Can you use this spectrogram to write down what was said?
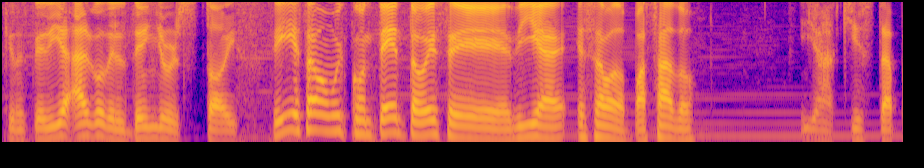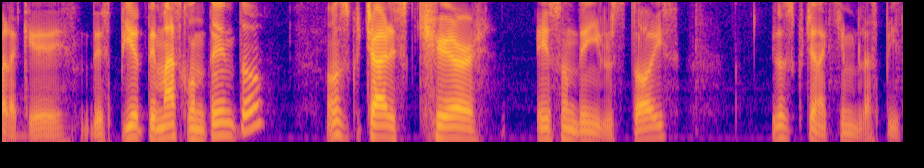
que nos pedía algo del Dangerous Toys. Sí, estaba muy contento ese día, ese sábado pasado, y aquí está para que despierte más contento. Vamos a escuchar Scare. Ellos son Dangerous Toys. Y los escuchan aquí en Blast Pit.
